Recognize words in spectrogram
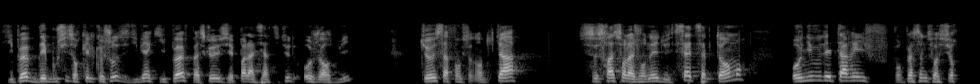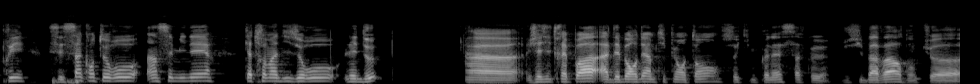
qui peuvent déboucher sur quelque chose. Je dis bien qu'ils peuvent parce que j'ai pas la certitude aujourd'hui que ça fonctionne. En tout cas, ce sera sur la journée du 7 septembre. Au niveau des tarifs, pour que personne ne soit surpris, c'est 50 euros un séminaire, 90 euros les deux. Euh, J'hésiterai pas à déborder un petit peu en temps. Ceux qui me connaissent savent que je suis bavard, donc euh,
